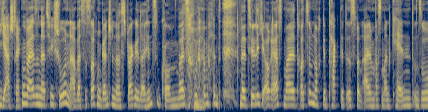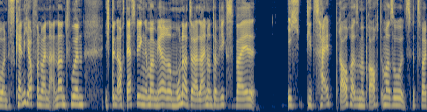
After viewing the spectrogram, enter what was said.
Ja, streckenweise natürlich schon, aber es ist auch ein ganz schöner Struggle, da hinzukommen. Also, mhm. wenn man natürlich auch erstmal trotzdem noch getaktet ist von allem, was man kennt und so. Und das kenne ich auch von meinen anderen Touren. Ich bin auch deswegen immer mehrere Monate allein unterwegs, weil ich die Zeit brauche. Also, man braucht immer so, es wird zwar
